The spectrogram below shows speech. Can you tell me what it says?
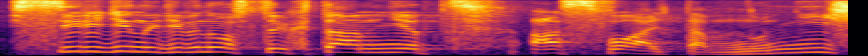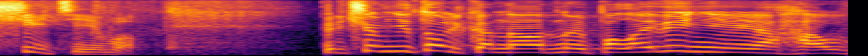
С середины 90-х там нет асфальта. Ну не ищите его. Причем не только на одной половине, а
